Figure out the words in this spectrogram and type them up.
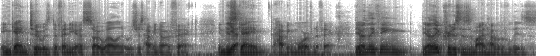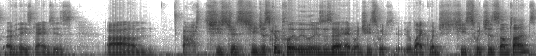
in game two was defending her so well, and it was just having no effect. In this Yeah. game, having more of an effect. The only thing, the only criticism I'd have of Liz over these games is, um, oh, she's just she just completely loses her head when she switch like when she switches sometimes.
